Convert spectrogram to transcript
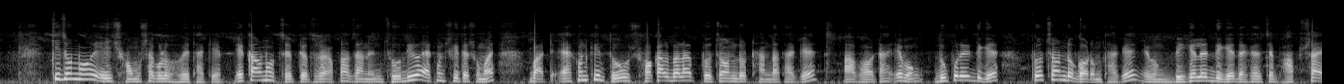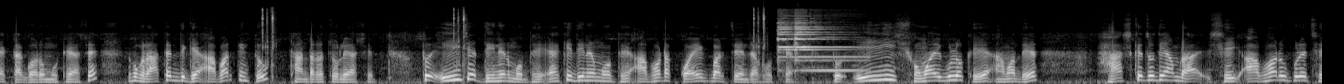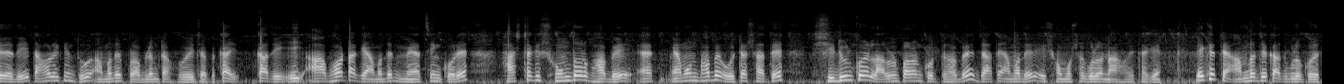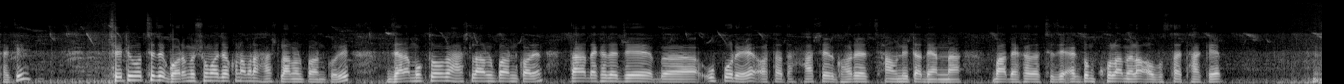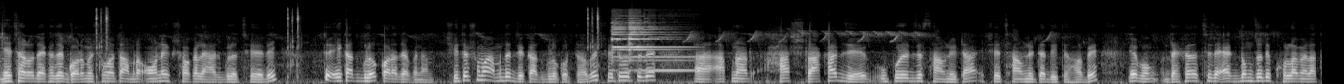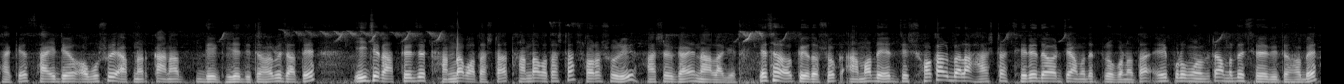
কী জন্য এই সমস্যাগুলো হয়ে থাকে? এর কারণ হচ্ছে, প্রিয় দর্শক, আপনারা জানেন, যদিও এখন শীতের সময় বাট এখন কিন্তু সকালবেলা প্রচণ্ড ঠান্ডা থাকে আবহাওয়াটা এবং দুপুরের দিকে প্রচণ্ড গরম থাকে এবং বিকেলের দিকে দেখা যাচ্ছে ভাবসা একটা গরম উঠে আসে এবং রাতের দিকে আবার কিন্তু ঠান্ডাটা চলে আসে। তো এই যে দিনের মধ্যে, একই দিনের মধ্যে আবহাওয়াটা কয়েকবার চেঞ্জ আপ হচ্ছে। তো এই সময়গুলোকে আমাদের হাঁসকে যদি আমরা সেই আবহাওয়ার উপরে ছেড়ে দিই, তাহলে কিন্তু আমাদের প্রবলেমটা হয়ে যাবে। কাজে এই আবহাওয়াটাকে আমাদের ম্যাচিং করে হাঁসটাকে সুন্দরভাবে, এক, এমনভাবে ওইটার সাথে শিডিউল করে লালন পালন করতে হবে, যাতে আমাদের এই সমস্যাগুলো না হয়ে থাকে। এক্ষেত্রে আমরা যে কাজগুলো করে থাকি সেটি হচ্ছে যে গরমের সময় যখন আমরা হাঁস লালন পালন করি, যারা মুক্তভাবে হাঁস লালন পালন করেন, তারা দেখা যায় যে উপরে অর্থাৎ হাঁসের ঘরের ছাউনিটা দেন না বা দেখা যাচ্ছে যে একদম খোলামেলা অবস্থায় থাকে। এছাড়াও দেখা যায় গরমের সময় তো আমরা অনেক সকালে হাঁসগুলো ছেড়ে দিই, তো এই কাজগুলো করা যাবে না। শীতের সময় আমাদের যে কাজগুলো করতে হবে, সেটা হচ্ছে যে আপনার হাঁস রাখার যে উপরের যে ছাউনিটা সেই ছাউনিটা দিতে হবে এবং দেখা যাচ্ছে যে একদম যদি খোলামেলা থাকে, সাইডে অবশ্যই আপনার কানা দিয়ে ঘিরে দিতে হবে যাতে এই যে রাত্রের যে ঠান্ডা বাতাসটা ঠান্ডা বাতাসটা সরাসরি হাঁসের গায়ে না লাগে। এছাড়াও প্রিয় দর্শক, আমাদের যে সকালবেলা হাঁসটা ছেড়ে দেওয়ার যে আমাদের প্রবণতা, এই প্রবণতাটা আমাদের ছেড়ে দিতে হবে।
